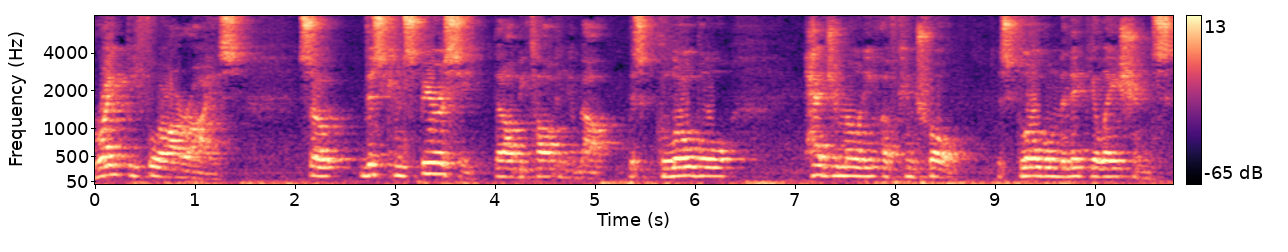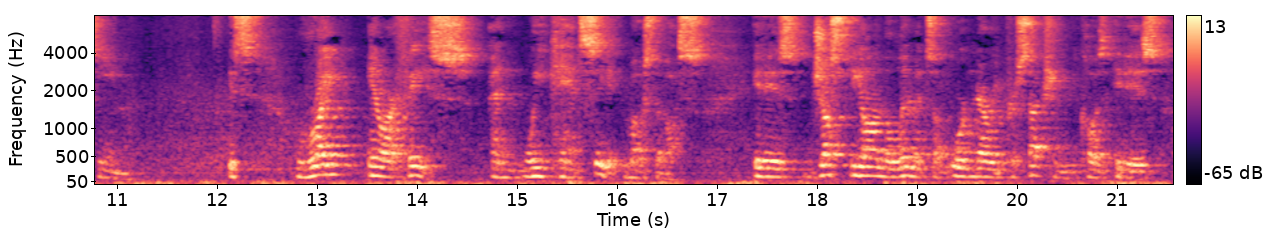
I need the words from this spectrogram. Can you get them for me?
right before our eyes. So, this conspiracy that I'll be talking about, this global hegemony of control, this global manipulation scheme, is right in our face, and we can't see it, most of us it is just beyond the limits of ordinary perception because it is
